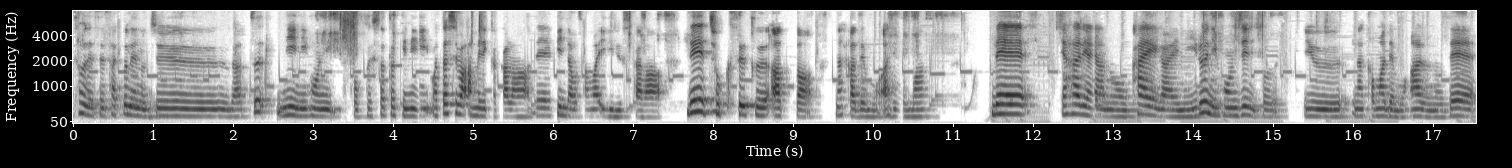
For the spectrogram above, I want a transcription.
そうですね、昨年の10月に日本に帰国した時に、私はアメリカからで、ピンダオさんはイギリスからで、直接会った中でもあります。で、やはりあの海外にいる日本人という仲間でもあるので、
